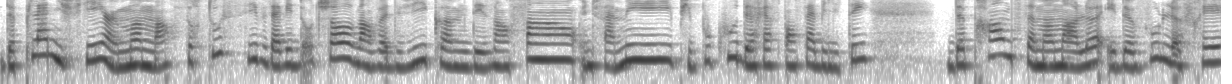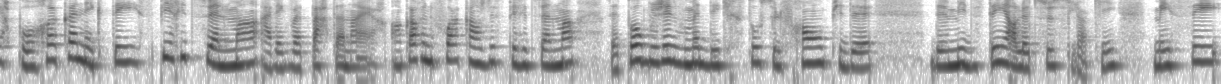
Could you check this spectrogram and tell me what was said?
de planifier un moment, surtout si vous avez d'autres choses dans votre vie comme des enfants, une famille, puis beaucoup de responsabilités, de prendre ce moment-là et de vous l'offrir pour reconnecter spirituellement avec votre partenaire. Encore une fois, quand je dis spirituellement, vous n'êtes pas obligé de vous mettre des cristaux sur le front puis de, méditer en lotus, là, OK? Mais c'est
